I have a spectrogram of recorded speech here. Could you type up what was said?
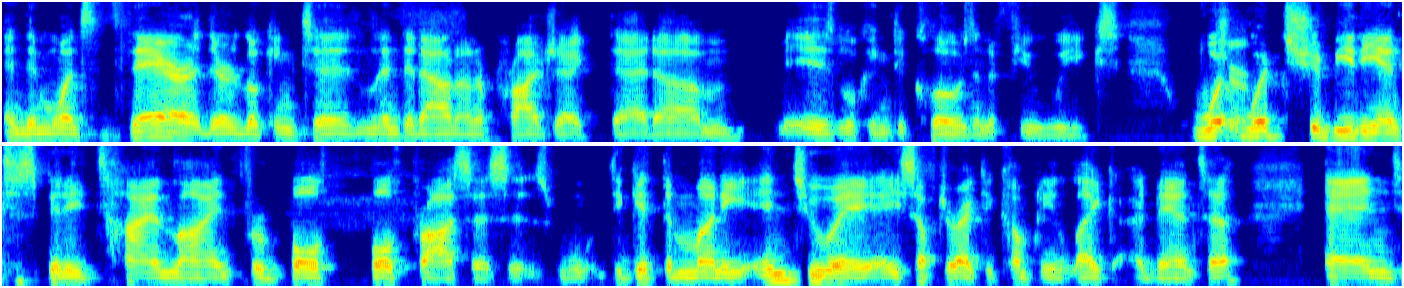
and then once it's there, they're looking to lend it out on a project that um, is looking to close in a few weeks. What sure. what should be the anticipated timeline for both both processes to get the money into a, a self-directed company like Advanta, and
